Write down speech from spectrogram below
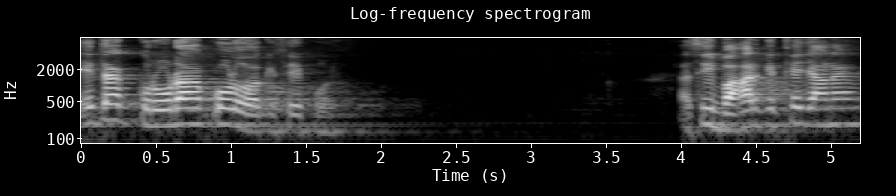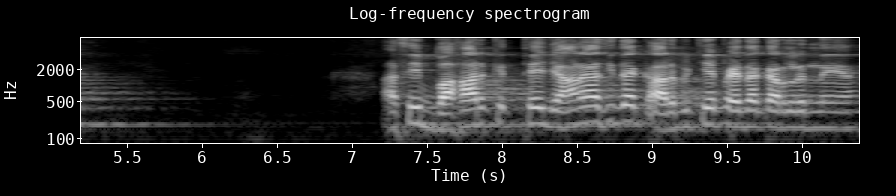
ਇਹ ਤਾਂ ਕਰੋੜਾਂ ਕੋਲ ਆ ਕਿਸੇ ਕੋਲ। ਅਸੀਂ ਬਾਹਰ ਕਿੱਥੇ ਜਾਣਾ ਹੈ? ਅਸੀਂ ਬਾਹਰ ਕਿੱਥੇ ਜਾਣਾ ਅਸੀਂ ਤਾਂ ਘਰ ਵਿੱਚ ਹੀ ਪੈਦਾ ਕਰ ਲੈਂਦੇ ਆ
